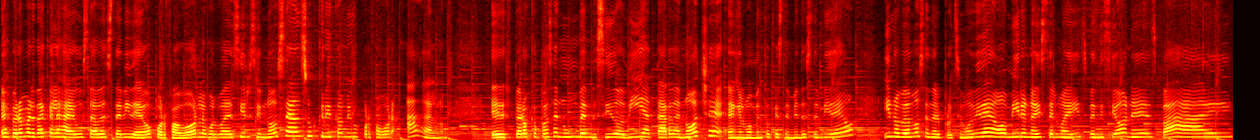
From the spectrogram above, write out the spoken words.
Espero en verdad que les haya gustado este video. Por favor, les vuelvo a decir, si no se han suscrito amigos, por favor háganlo. Espero que pasen un bendecido día, tarde, noche en el momento que estén viendo este video. Y nos vemos en el próximo video. Miren, ahí está el maíz. Bendiciones. Bye.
